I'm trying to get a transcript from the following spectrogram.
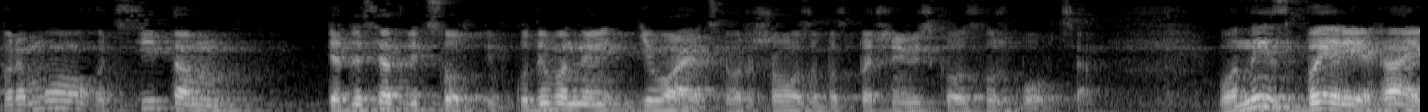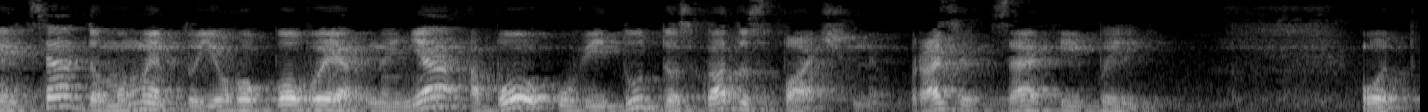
беремо оці там 50%, куди вони діваються грошового забезпечення військовослужбовця? Вони зберігаються до моменту його повернення або увійдуть до складу спадщини в разі загибелі. От.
